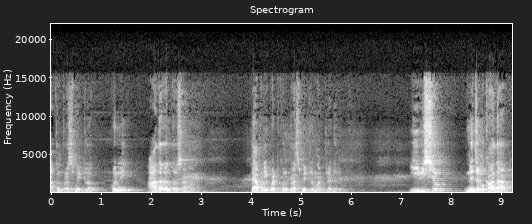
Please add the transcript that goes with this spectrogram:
అతను ప్రెస్ మీట్లో కొన్ని ఆధారాలతో సహా పేపర్లు పట్టుకొని ప్రెస్ మీట్లో మాట్లాడారు. ఈ విషయం నిజం కాదా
